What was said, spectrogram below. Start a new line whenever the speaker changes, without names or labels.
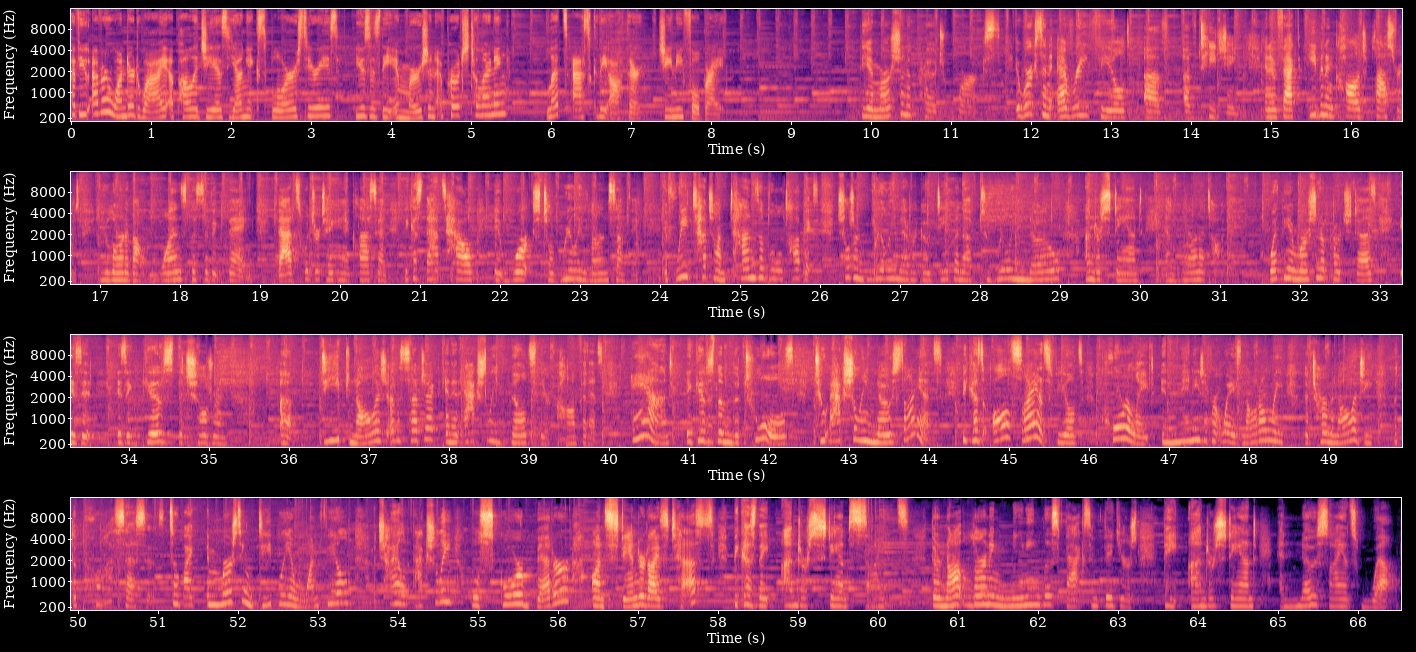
Have you ever wondered why Apologia's Young Explorer series uses the immersion approach to learning? Let's ask the author, Jeannie Fulbright.
The immersion approach works. It works in every field of, of teaching. And in fact, even in college classrooms, you learn about one specific thing. That's what you're taking a class in because that's how it works to really learn something. If we touch on tons of little topics, children really never go deep enough to really know, understand, and learn a topic. What the immersion approach does is it, is it gives the children a deep knowledge of a subject and it actually builds their confidence and it gives them the tools to actually know science because all science fields correlate in many different ways not only the terminology but the processes so by immersing deeply in one field a child actually will score better on standardized tests because they understand science they're not learning meaningless facts and figures. They understand and know science well.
